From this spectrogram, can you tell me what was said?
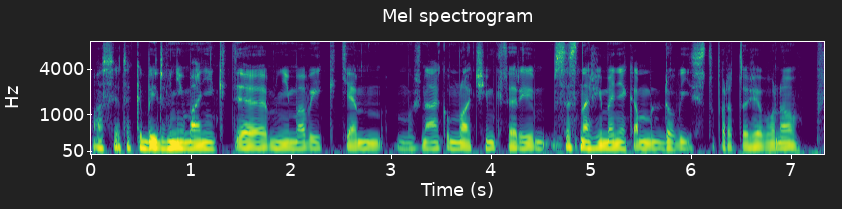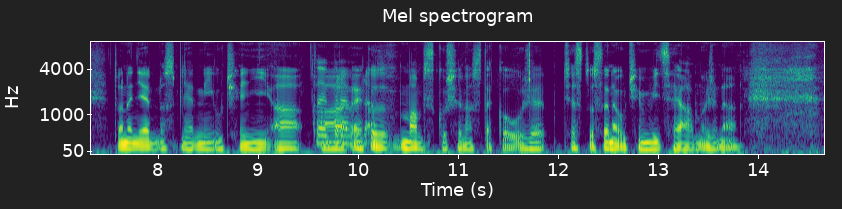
Asi taky být vnímaný k tě, vnímavý k těm možná jako mladším, který se snažíme někam dovíst, protože ono to není jednosměrný učení a, a jako mám zkušenost takovou, že často se naučím víc já možná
